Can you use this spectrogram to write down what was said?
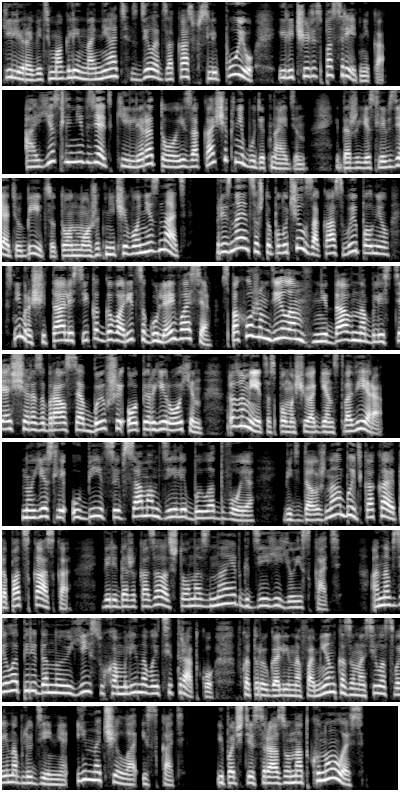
Киллера ведь могли нанять, сделать заказ вслепую или через посредника. А если не взять киллера, то и заказчик не будет найден. И даже если взять убийцу, то он может ничего не знать, Признается, что получил заказ, выполнил, с ним рассчитались, и, как говорится, гуляй, Вася. С похожим делом недавно блестяще разобрался бывший опер Ерохин, разумеется, с помощью агентства «Вера». Но если убийцы в самом деле было двое, ведь должна быть какая-то подсказка. Вере даже казалось, что она знает, где ее искать. Она взяла переданную ей сухомлиновой тетрадку, в которую Галина Фоменко заносила свои наблюдения, и начала искать и почти сразу наткнулась.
